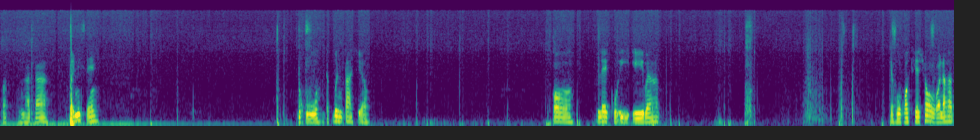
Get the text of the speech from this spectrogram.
fuck นาจาไปนี่เสงโอ้โหดับเบิลตาเฉียว ก็เลขโคอีเอมาครับ แต่ผมขอเคลียร์ช่องก่อนนะครับ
